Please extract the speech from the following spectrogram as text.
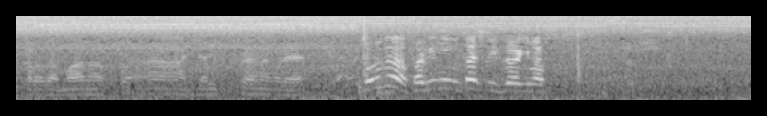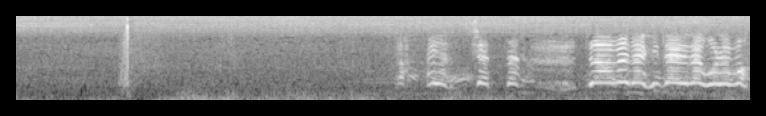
体回らな左利きやな、これ。それでは先に打たせていただきますあやっちゃったダメだ左だこれも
